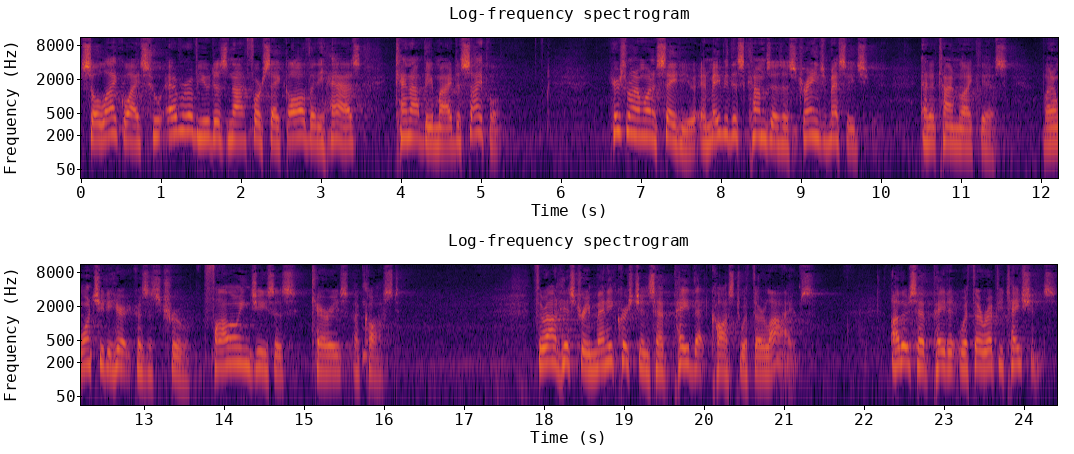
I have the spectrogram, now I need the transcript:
So likewise, whoever of you does not forsake all that he has cannot be my disciple. Here's what I want to say to you, and maybe this comes as a strange message at a time like this, but I want you to hear it because it's true. Following Jesus carries a cost. Throughout history, many Christians have paid that cost with their lives. Others have paid it with their reputations.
